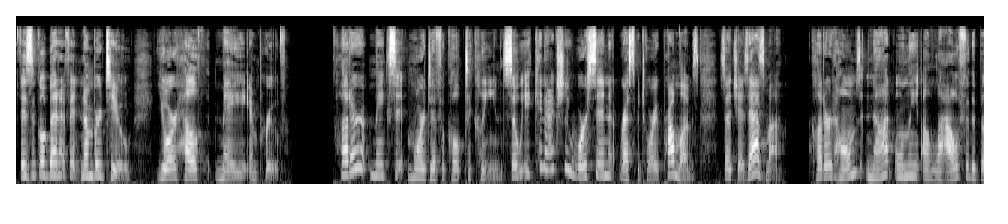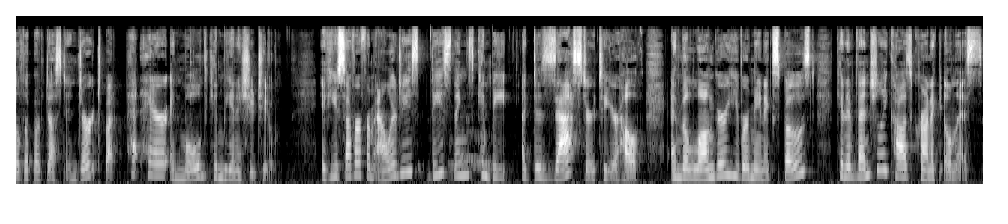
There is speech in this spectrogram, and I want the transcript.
Physical benefit number two your health may improve. Clutter makes it more difficult to clean, so it can actually worsen respiratory problems, such as asthma. Cluttered homes not only allow for the buildup of dust and dirt, but pet hair and mold can be an issue too. If you suffer from allergies, these things can be a disaster to your health, and the longer you remain exposed can eventually cause chronic illness.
